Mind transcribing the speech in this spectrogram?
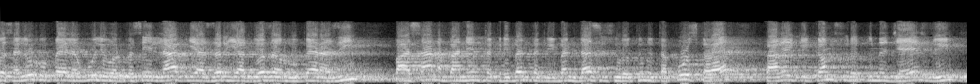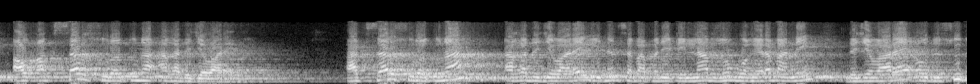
200 روپۍ لګولې ورپسې لاک یا زر یا 2000 روپۍ راځي په اسانه باندې تقریبا تقریبا داسې صورتونو تپوس کړه هغه کې کم صورتونه جایز دي او اکثر صورتونه هغه د جوارم اکثر صورتونه هغه د جواره وی نن سبا په دې ټیلنار زوم وغیرہ باندې د جواره او د سود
